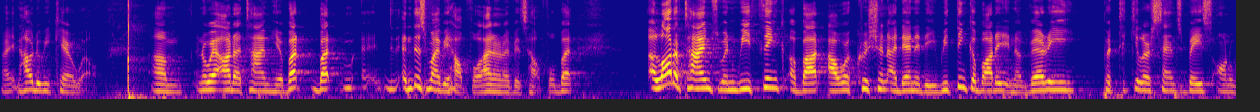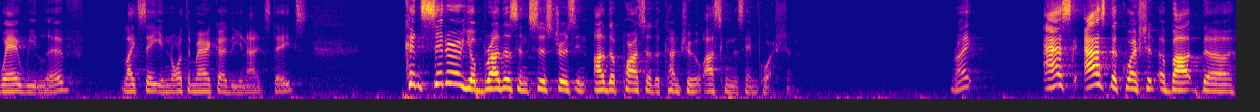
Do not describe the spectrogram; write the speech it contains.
right? How do we care well? Um, and we're out of time here, but, but, and this might be helpful. I don't know if it's helpful, but a lot of times when we think about our Christian identity, we think about it in a very particular sense based on where we live, like say in North America, the United States. consider your brothers and sisters in other parts of the country asking the same question. Right? Ask, ask the question about the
